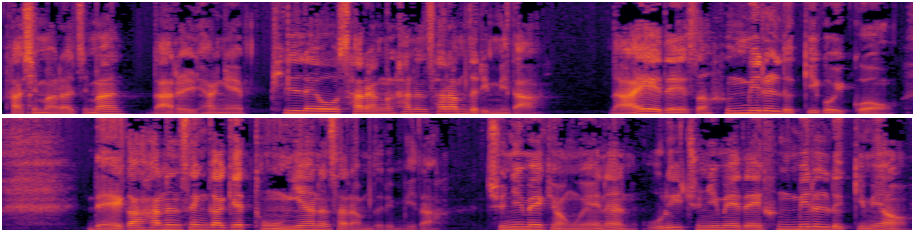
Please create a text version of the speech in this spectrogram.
다시 말하지만 나를 향해 필레오 사랑을 하는 사람들입니다. 나에 대해서 흥미를 느끼고 있고 내가 하는 생각에 동의하는 사람들입니다. 주님의 경우에는 우리 주님에 대해 흥미를 느끼며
